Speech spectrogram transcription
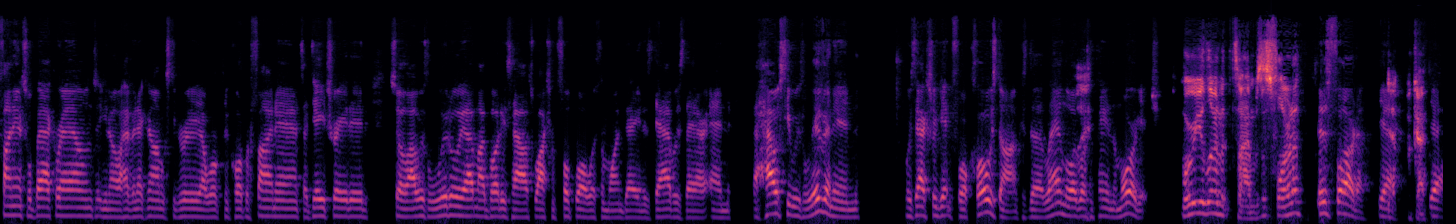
financial background. You know, I have an economics degree. I worked in corporate finance. I day traded. So I was literally at my buddy's house watching football with him one day, and his dad was there. And the house he was living in was actually getting foreclosed on because the landlord wasn't paying the mortgage. Where were you living at the time? Was this Florida? This is Florida. Yeah. Okay. Yeah,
